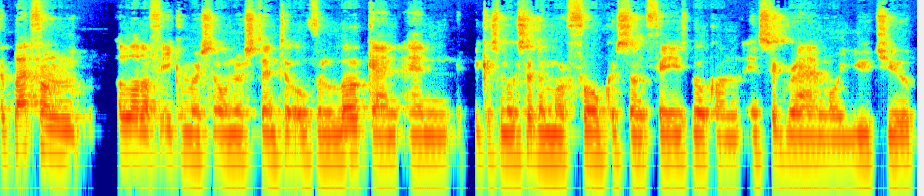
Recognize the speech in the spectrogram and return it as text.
a platform a lot of e-commerce owners tend to overlook, and and because most of them are focused on Facebook, on Instagram, or YouTube,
